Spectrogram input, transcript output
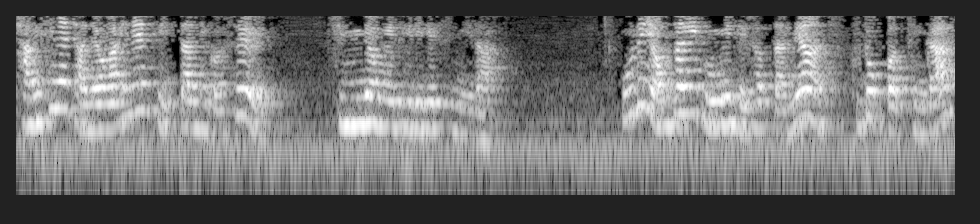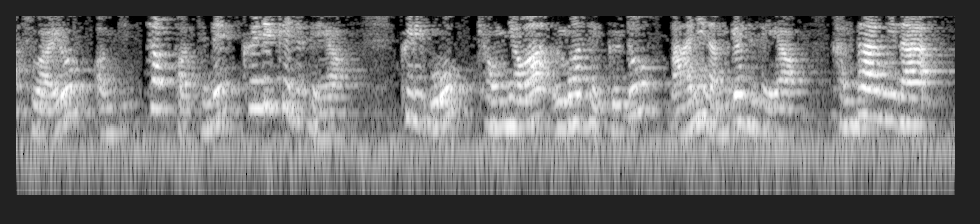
당신의 자녀가 해낼 수 있다는 것을 증명해 드리겠습니다. 오늘 영상이 도움이 되셨다면 구독 버튼과 좋아요, 엄지척 버튼을 클릭해주세요. 그리고 격려와 응원 댓글도 많이 남겨주세요. 감사합니다.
